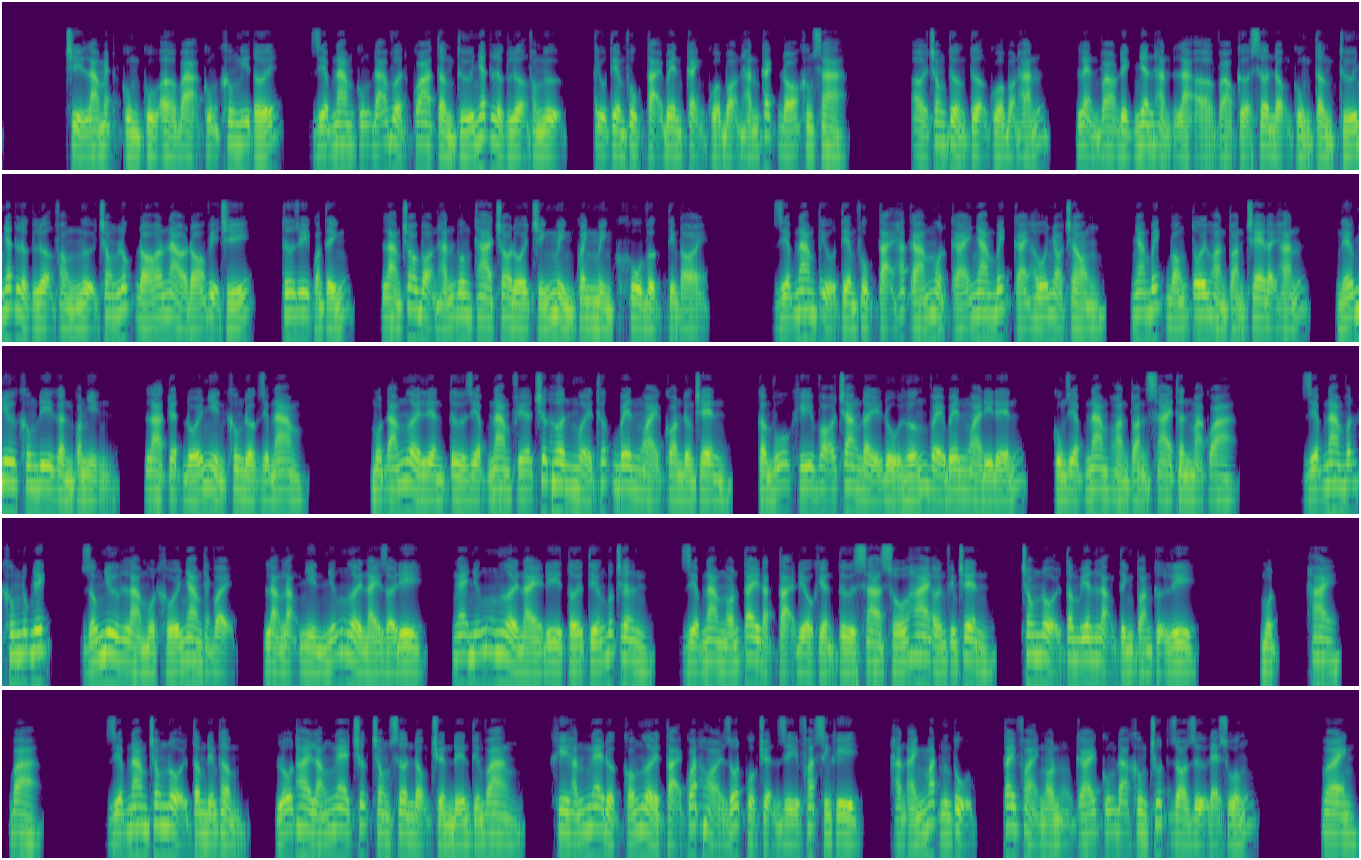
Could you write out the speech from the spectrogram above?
Chỉ là mét cùng cụ ở bạ cũng không nghĩ tới, Diệp Nam cũng đã vượt qua tầng thứ nhất lực lượng phòng ngự, tiểu tiềm phục tại bên cạnh của bọn hắn cách đó không xa. Ở trong tưởng tượng của bọn hắn, lẻn vào địch nhân hẳn là ở vào cửa sơn động cùng tầng thứ nhất lực lượng phòng ngự trong lúc đó nào đó vị trí, tư duy quán tính, làm cho bọn hắn buông tha cho đối chính mình quanh mình khu vực tìm tòi. Diệp Nam tiểu tiềm phục tại hắc ám một cái nham bích cái hố nhỏ trong, nham bích bóng tối hoàn toàn che đậy hắn, nếu như không đi gần quan nhìn, là tuyệt đối nhìn không được Diệp Nam. Một đám người liền từ Diệp Nam phía trước hơn 10 thước bên ngoài con đường trên, cầm vũ khí võ trang đầy đủ hướng về bên ngoài đi đến, cùng Diệp Nam hoàn toàn sai thân mà qua. Diệp Nam vẫn không nhúc nhích, giống như là một khối nham thạch vậy, lặng lặng nhìn những người này rời đi, nghe những người này đi tới tiếng bước chân, Diệp Nam ngón tay đặt tại điều khiển từ xa số 2 ấn phím trên, trong nội tâm yên lặng tính toán cự ly. 1, 2, 3. Diệp Nam trong nội tâm đếm thầm, lỗ tai lắng nghe trước trong sơn động truyền đến tiếng vang, khi hắn nghe được có người tại quát hỏi rốt cuộc chuyện gì phát sinh khi, hắn ánh mắt ngưng tụ, tay phải ngón cái cũng đã không chút do dự đè xuống. Vâng!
